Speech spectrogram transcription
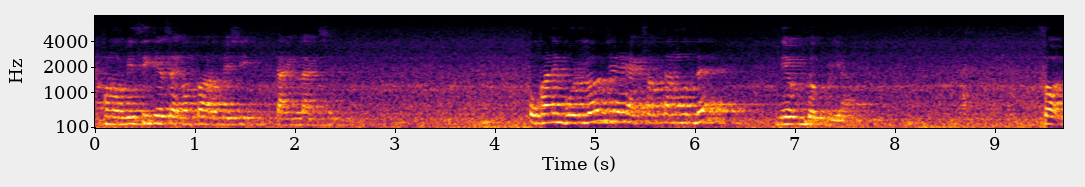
এখন ওবিসি কেস এখন তো আরও বেশি টাইম লাগছে। ওখানে বলল যে এক সপ্তাহের মধ্যে নিয়োগ প্রক্রিয়া। ফ্রড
